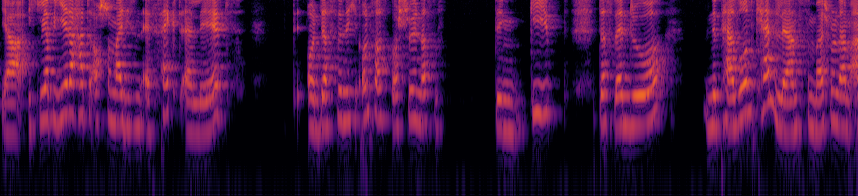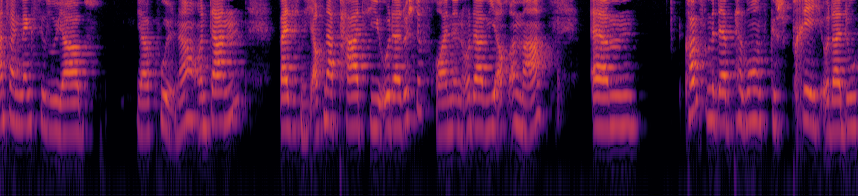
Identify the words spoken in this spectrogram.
ja, ich glaube, jeder hat auch schon mal diesen Effekt erlebt. Und das finde ich unfassbar schön, dass es Ding gibt, dass wenn du eine Person kennenlernst zum Beispiel und am Anfang denkst du so, ja, ja, cool, ne? Und dann, weiß ich nicht, auf einer Party oder durch eine Freundin oder wie auch immer, ähm, kommst du mit der Person ins Gespräch oder du,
